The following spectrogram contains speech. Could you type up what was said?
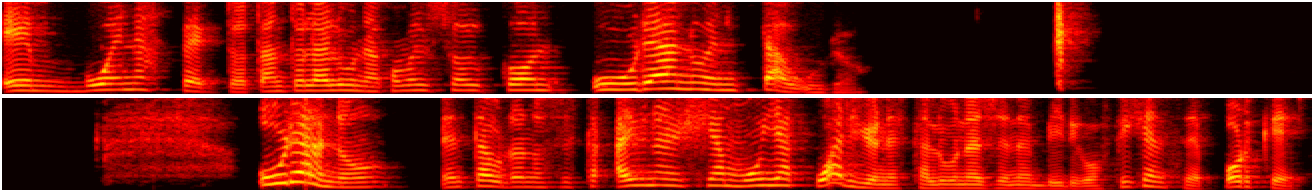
en buen aspecto, tanto la luna como el sol, con Urano en Tauro. Urano en Tauro nos está, hay una energía muy acuario en esta luna llena en Virgo. Fíjense, ¿por qué?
